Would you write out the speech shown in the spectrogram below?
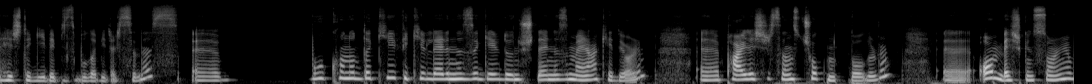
hashtag ile bizi bulabilirsiniz. E, bu konudaki fikirlerinizi, geri dönüşlerinizi merak ediyorum. E, paylaşırsanız çok mutlu olurum. E, 15 gün sonra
